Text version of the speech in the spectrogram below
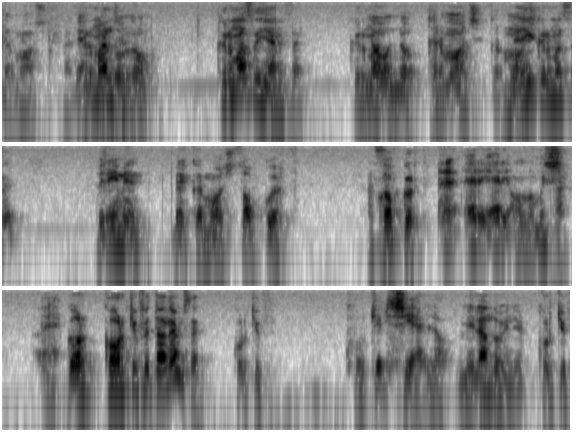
kırmaç. Kırmancı. kurdu, no. Kırmasın yani sen. Kırma. No no kırmaç kırmaç. Neyin kırması? Bremen ben kırmaç soft kurt. Ha Sopkurt. E, eri eri anlamış. E, Kor Korküf'ü tanıyor musun? Kurküf. Kurkuk şey hello. Milan'da oynuyor. Kurküf.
